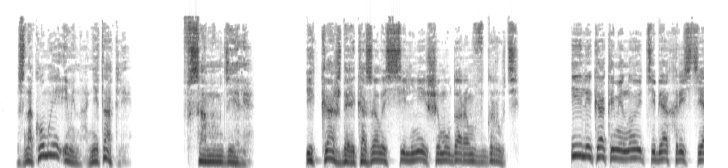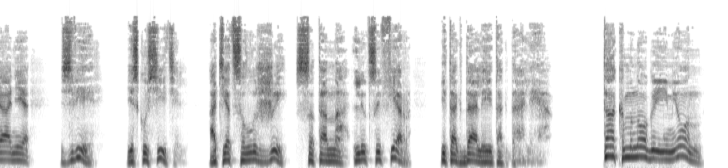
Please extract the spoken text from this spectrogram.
— знакомые имена, не так ли? В самом деле, и каждая казалась сильнейшим ударом в грудь. Или, как именуют тебя христиане, зверь, искуситель, отец лжи, сатана, Люцифер и так далее, и так далее. Так много имен,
